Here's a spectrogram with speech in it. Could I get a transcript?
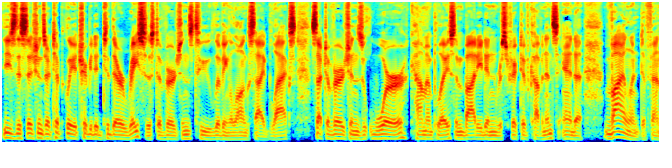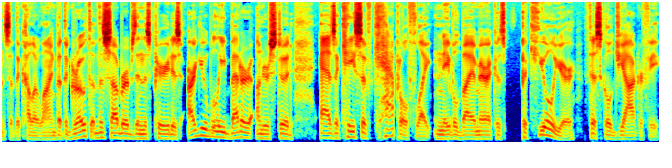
These decisions are typically attributed to their racist aversions to living alongside blacks. Such aversions were commonplace, embodied in restrictive covenants, and a violent defense of the color line. But the growth of the suburbs in this period is arguably better understood as a case of capital flight enabled by America's peculiar fiscal geography.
